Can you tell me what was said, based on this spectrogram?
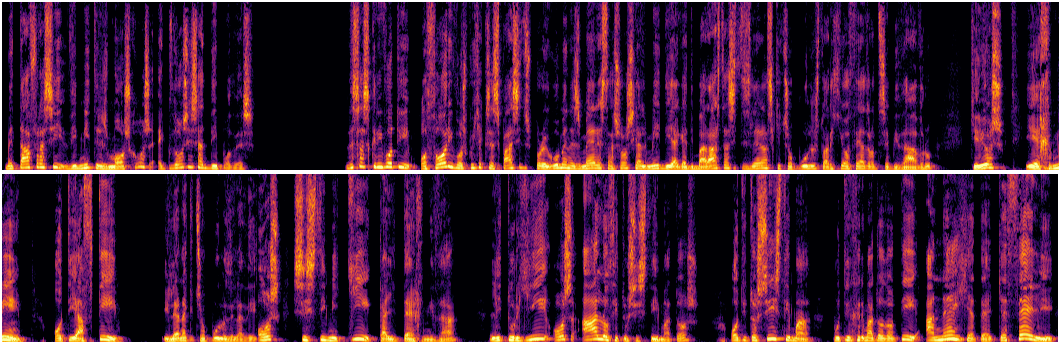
μετάφραση Δημήτρης Μόσχος, εκδόσεις αντίποδες. Δεν σας κρύβω ότι ο θόρυβος που είχε ξεσπάσει τις προηγούμενες μέρες στα social media για την παράσταση της Λένας Κιτσοπούλου στο αρχαίο θέατρο της Επιδαύρου, κυρίως η εχμή ότι αυτή, η Λένα Κιτσοπούλου δηλαδή, ως συστημική καλλιτέχνηδα, λειτουργεί ως άλοθη του συστήματος, ότι το σύστημα που την χρηματοδοτεί ανέχεται και θέλει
